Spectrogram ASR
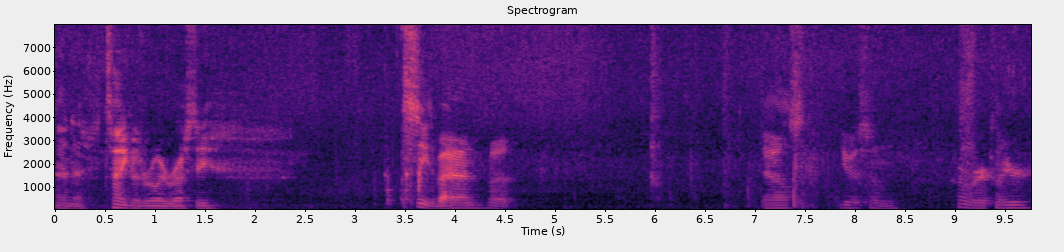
And the tank was really rusty. Seat's bad, but yeah, let's give it some carburetor cleaner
